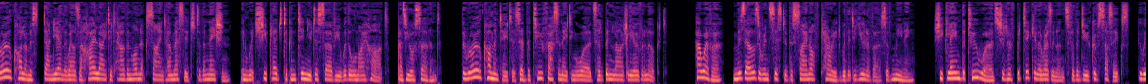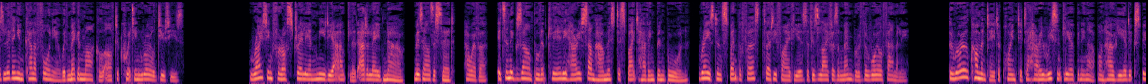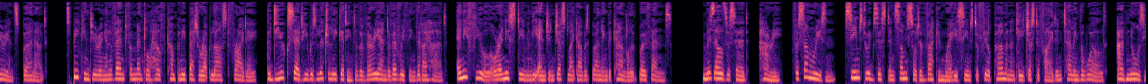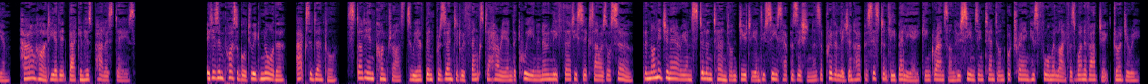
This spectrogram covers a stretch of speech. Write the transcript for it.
royal columnist Daniela Elser highlighted how the monarch signed her message to the nation, in which she pledged to continue to serve you with all my heart, as your servant. The royal commentator said the two fascinating words had been largely overlooked. However, Ms. Elser insisted the sign-off carried with it a universe of meaning. She claimed the two words should have particular resonance for the Duke of Sussex, who is living in California with Meghan Markle after quitting royal duties. Writing for Australian media outlet Adelaide Now, Ms. Elser said, however, it's an example that clearly Harry somehow missed despite having been born, raised and spent the first 35 years of his life as a member of the royal family. The royal commentator pointed to Harry recently opening up on how he had experienced burnout. Speaking during an event for mental health company BetterUp last Friday, the Duke said he was literally getting to the very end of everything that I had, any fuel or any steam in the engine just like I was burning the candle at both ends. Ms. Elser said, Harry, for some reason, seems to exist in some sort of vacuum where he seems to feel permanently justified in telling the world, ad nauseum, how hard he had it back in his palace days. It is impossible to ignore the accidental study and contrasts we have been presented with thanks to Harry and the Queen in only 36 hours or so, the nonagenarian still intent on duty and who sees her position as a privilege and her persistently belly-aching grandson who seems intent on portraying his former life as one of abject drudgery.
